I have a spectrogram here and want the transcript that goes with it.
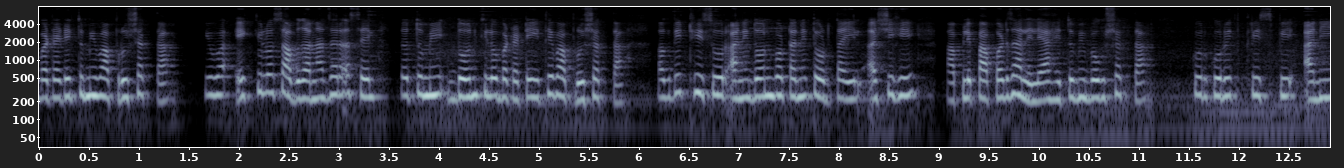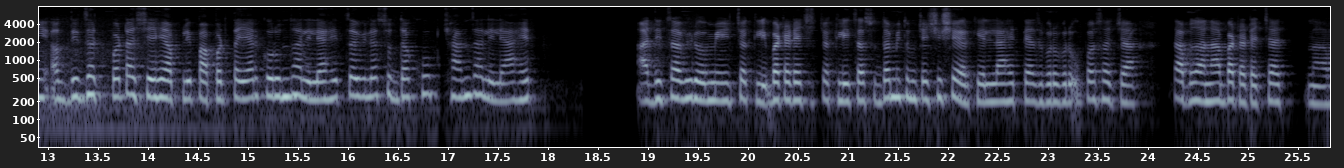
बटाटे तुम्ही वापरू शकता. किंवा एक किलो साबुदाणा जर असेल तर तुम्ही दोन किलो बटाटे इथे वापरू शकता. अगदी ठिसूर आणि दोन बोटांनी तोडता येईल अशी ही आपले पापड झालेले आहे तुम्ही बघू शकता. कुरकुरीत क्रिस्पी आणि अगदी झटपट असे हे आपले पापड तयार करून झालेले आहेत. चवीलासुद्धा खूप छान झालेले आहेत. आधीचा व्हिडिओ मी चकली बटाट्याच्या चकलीचासुद्धा मी तुमच्याशी शेअर केलेला आहे. त्याचबरोबर उपवासाच्या साबुदाणा बटाट्याच्या पळी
